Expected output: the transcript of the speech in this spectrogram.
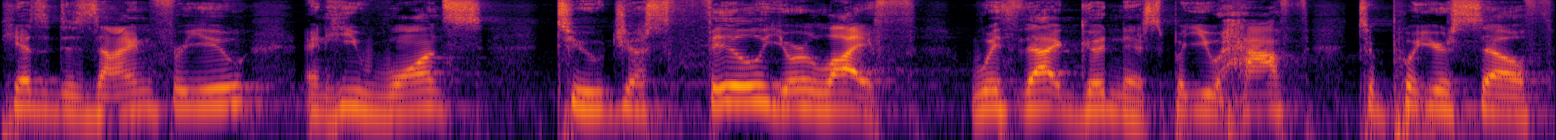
He has a design for you, and He wants to just fill your life with that goodness, but you have to put yourself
